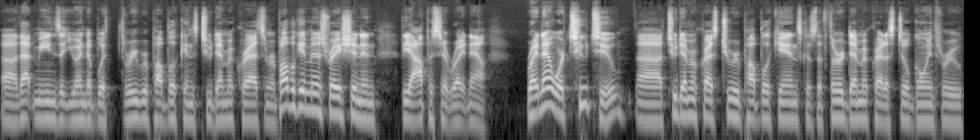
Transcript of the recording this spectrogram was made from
uh, that means that you end up with three Republicans, two Democrats, and Republican administration, and the opposite right now. Right now, we're 2 2, uh, two Democrats, two Republicans, because the third Democrat is still going through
